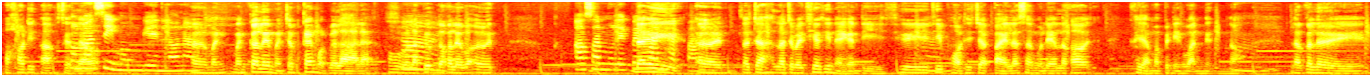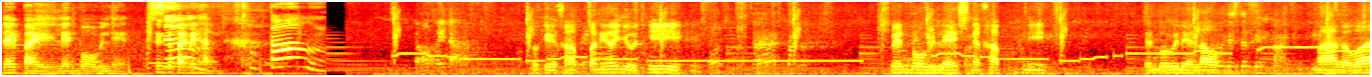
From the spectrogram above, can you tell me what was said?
พอเข้าที่พักเสร็จประแล้มาวณสี่โมงเย็นแล้วนะเออมันมันก็เลยเหมือนจะใกล้หมดเวลาแล้วพอเวลาปุ๊บเราก็เลยว่าเออเอาซันมูเล็กเป็นได้วันถัดไปเออเราจะเราจะไปเที่ยวที่ไหนกันดี ที่อืมที่พอที่จะไปแล้วซันโมเลสแล้วก็ ขยับมาเป็นอีกวันหนึ่งเนาะอืมแล้วก็เลยได้ไปเรนโบว์วิลเลจซึ่งก็ไปไม่ทัน ถูกต้องโอเคครับ ตอนนี้เราอยู่ที่เรนโบว์วิลเลจนะครับ นี่เรนโบว์วิลเลจเรามาแบบว่า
